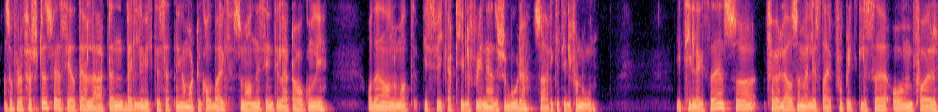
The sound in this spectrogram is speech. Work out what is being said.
altså For det første så vil jeg si at jeg har lært en veldig viktig setning av Martin Kolberg, som han i sin tid lærte av Håkon Lie og den handler om at hvis vi ikke er til for de nederste bordet, så er vi ikke til for noen. I tillegg til det så føler jeg også en veldig sterk forpliktelse overfor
